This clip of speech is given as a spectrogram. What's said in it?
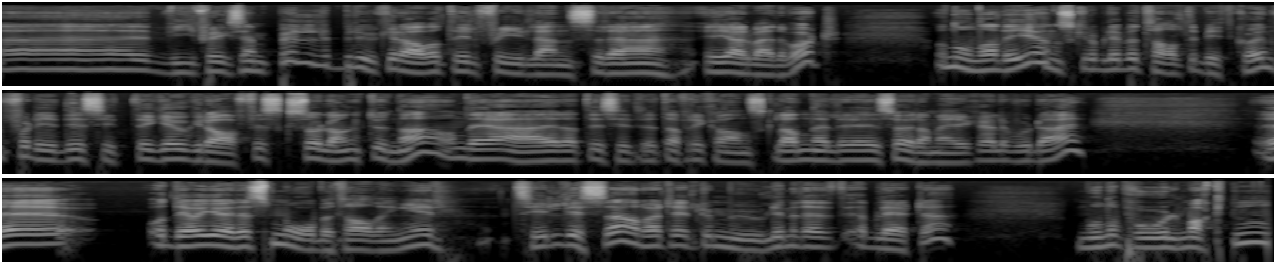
Uh, vi f.eks. bruker av og til frilansere i arbeidet vårt. Og noen av de ønsker å bli betalt i bitcoin fordi de sitter geografisk så langt unna, om det er at de sitter i et afrikansk land eller i Sør-Amerika eller hvor det er. Eh, og det å gjøre småbetalinger til disse hadde vært helt umulig med det etablerte. Monopolmakten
